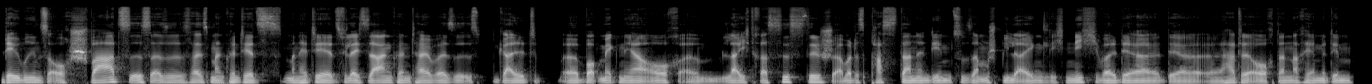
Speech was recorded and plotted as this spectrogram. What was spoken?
der übrigens auch schwarz ist. Also das heißt, man könnte jetzt, man hätte jetzt vielleicht sagen können, teilweise ist galt äh, Bob McNair auch ähm, leicht rassistisch, aber das passt dann in dem Zusammenspiel eigentlich nicht, weil der, der äh, hatte auch dann nachher mit dem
